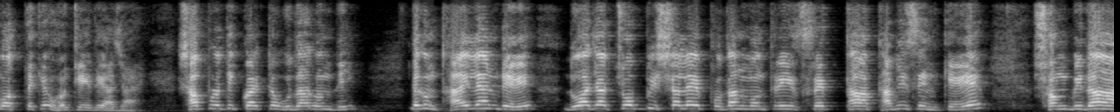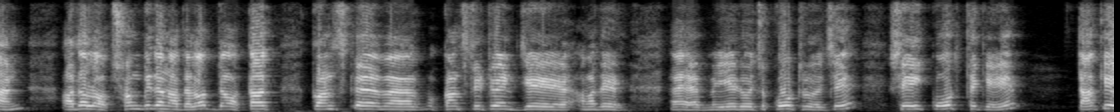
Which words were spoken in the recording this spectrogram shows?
পদ থেকে হটিয়ে দেওয়া যায়। সাম্প্রতিক কয়েকটা উদাহরণ দিই। দেখুন, থাইল্যান্ডে দু হাজার চব্বিশ সালে প্রধানমন্ত্রী শ্রেথা থাবিসিনকে সংবিধান আদালত সংবিধান আদালত, অর্থাৎ কনস্টিটিউয়েন্ট যে আমাদের ইয়ে রয়েছে কোর্ট রয়েছে, সেই কোর্ট থেকে তাকে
